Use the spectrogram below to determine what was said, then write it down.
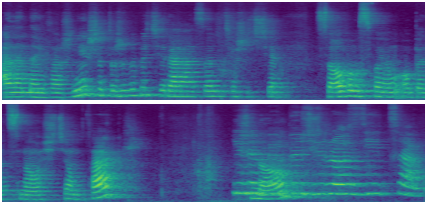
Ale najważniejsze to, żeby być razem, cieszyć się sobą, swoją obecnością, tak? I żeby No. być rodzicami.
